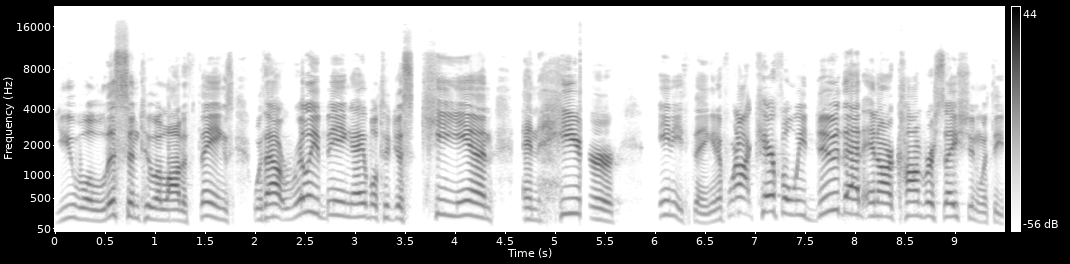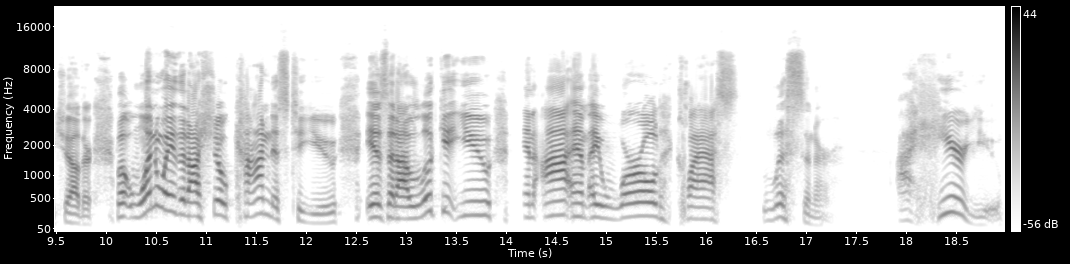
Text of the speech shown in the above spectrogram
you will listen to a lot of things without really being able to just key in and hear anything. And if we're not careful, we do that in our conversation with each other. But one way that I show kindness to you is that I look at you and I am a world class listener. I hear you.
